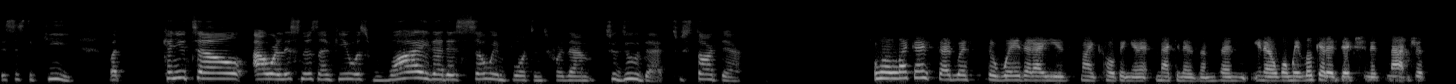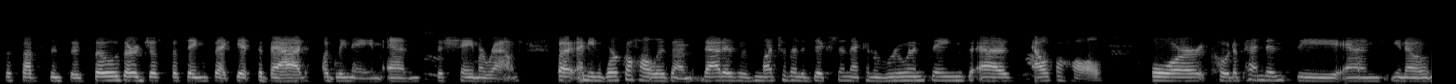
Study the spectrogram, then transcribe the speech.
this is the key. But can you tell our listeners and viewers why that is so important for them to do that to start there? Well like i said with the way that i use my coping mechanisms and you know when we look at addiction it's not just the substances. Those are just the things that get the bad ugly name and the hmm. shame around but i mean workaholism that is as much of an addiction that can ruin things as alcohol or codependency and you know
